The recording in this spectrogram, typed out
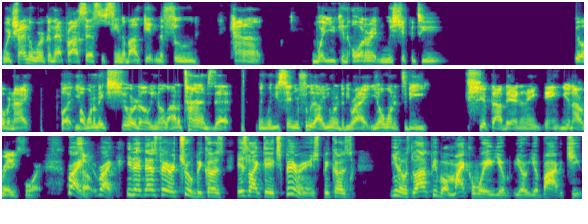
We're trying to work on that process of seeing about getting the food kind of where you can order it and we ship it to you overnight. But you know, I want to make sure though, you know, a lot of times that when, when you send your food out, you want it to be right. You don't want it to be shipped out there and ain't, ain't, you're not ready for it. Right, so. right. You know, that's very true because it's like the experience because you know, a lot of people microwave your, your, your barbecue,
